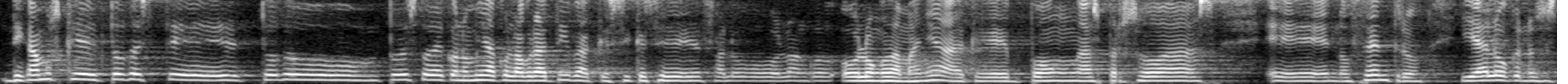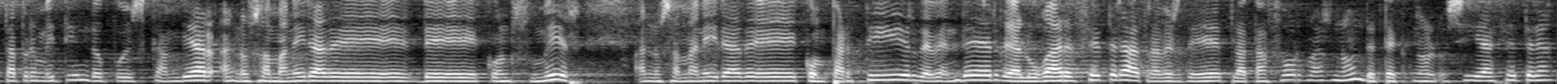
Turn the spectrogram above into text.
Digamos que todo este todo todo isto da economía colaborativa que sí que se falou ao longo, ao longo da mañá, que pon as persoas eh, no centro e é algo que nos está permitindo pois cambiar a nosa maneira de, de consumir, a nosa maneira de compartir, de vender, de alugar, etc., a través de plataformas, non? de tecnoloxía, etc.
